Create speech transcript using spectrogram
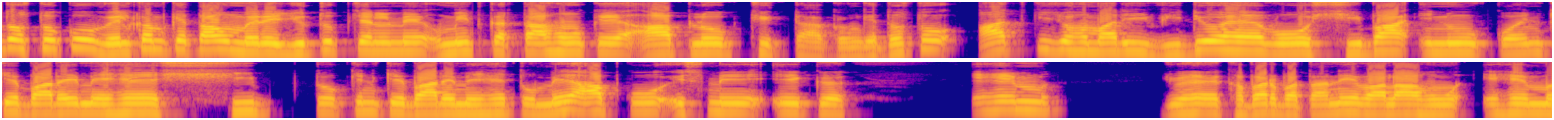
दोस्तों को वेलकम कहता हूँ मेरे यूट्यूब चैनल में। उम्मीद करता हूँ कि आप लोग ठीक ठाक होंगे। दोस्तों, आज की जो हमारी वीडियो है, वो शिबा इनू कॉइन के बारे में है शिब टोकन के बारे में है। तो मैं आपको इसमें एक अहम जो है खबर बताने वाला हूँ, अहम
